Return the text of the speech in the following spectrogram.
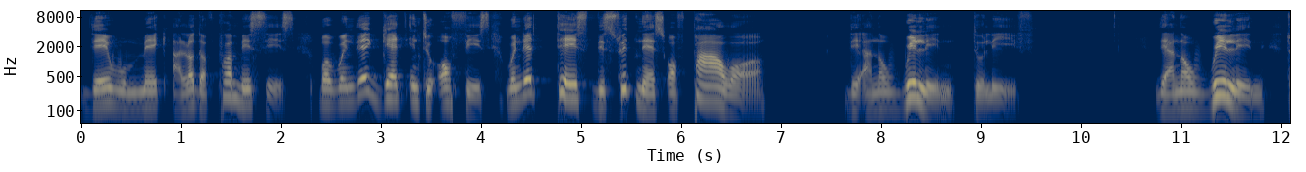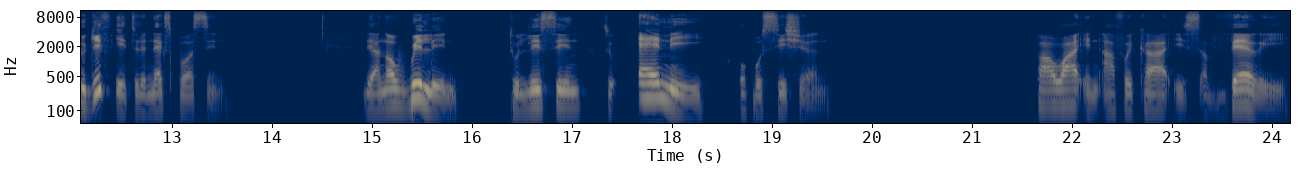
they will make a lot of promises. But when they get into office, when they taste the sweetness of power, they are not willing to leave. They are not willing to give it to the next person. They are not willing to listen to any opposition. Power in Africa is a very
